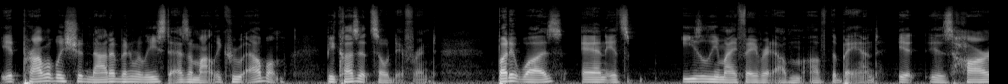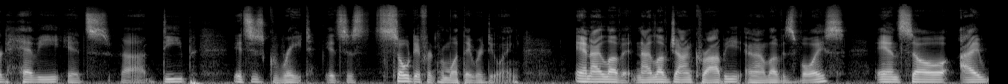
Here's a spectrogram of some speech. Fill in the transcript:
it probably should not have been released as a Motley Crue album because it's so different. But it was, and it's easily my favorite album of the band. It is hard, heavy, it's uh, deep, it's just great. It's just so different from what they were doing. And I love it. And I love John Corabi and I love his voice. And so I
